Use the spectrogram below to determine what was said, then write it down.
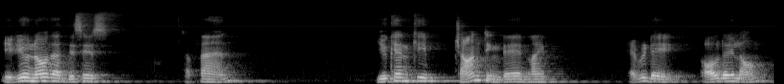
If you know that this is a fan, you can keep chanting day and night, every day, all day long,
